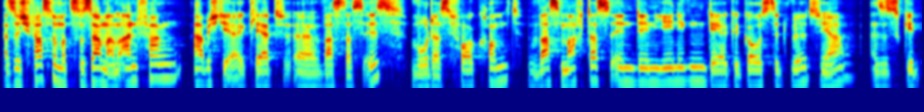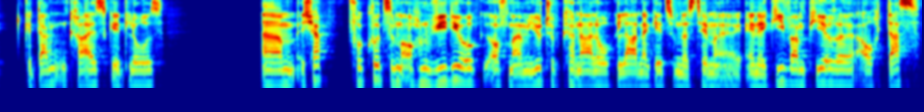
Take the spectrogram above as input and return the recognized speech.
Also ich fasse nochmal zusammen. Am Anfang habe ich dir erklärt, äh, was das ist, wo das vorkommt, was macht das in denjenigen, der geghostet wird, ja. Also es geht, Gedankenkreis geht los. Ähm, ich habe vor kurzem auch ein Video auf meinem YouTube-Kanal hochgeladen, da geht es um das Thema äh, Energievampire. Auch das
